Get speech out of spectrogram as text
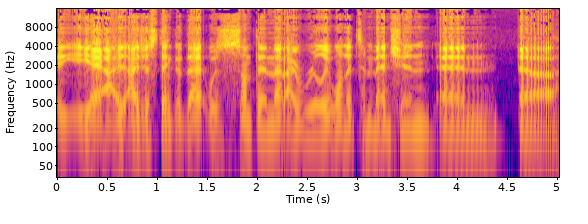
yeah, I, I just think that that was something that I really wanted to mention, and uh,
